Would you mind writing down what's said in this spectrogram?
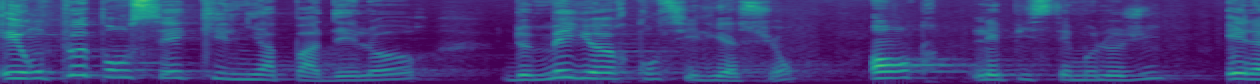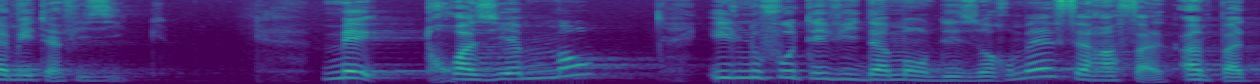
et on peut penser qu'il n'y a pas dès lors de meilleure conciliation entre l'épistémologie et la métaphysique. Mais troisièmement, il nous faut évidemment désormais faire un pas de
